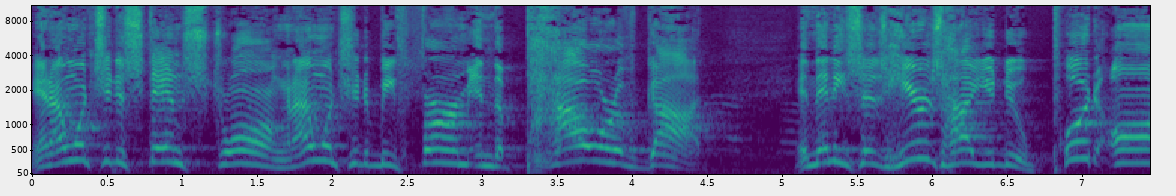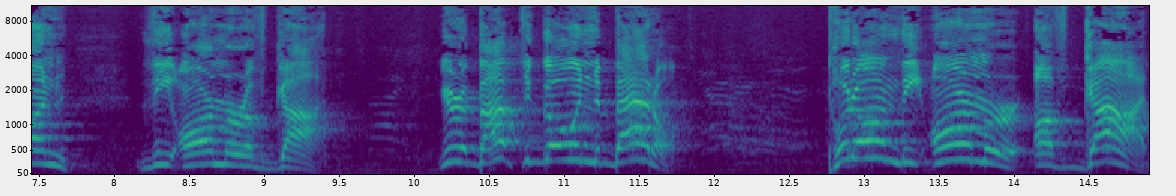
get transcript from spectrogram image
And I want you to stand strong and I want you to be firm in the power of God. And then he says, Here's how you do put on the armor of God. You're about to go into battle. Put on the armor of God,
